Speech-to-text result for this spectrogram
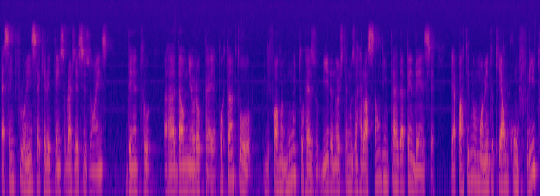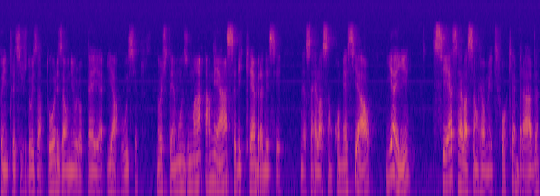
essa influência que ele tem sobre as decisões dentro uh, da União Europeia. Portanto, de forma muito resumida, nós temos uma relação de interdependência. E a partir do momento que há um conflito entre esses dois atores, a União Europeia e a Rússia, nós temos uma ameaça de quebra nesse, nessa relação comercial. E aí, se essa relação realmente for quebrada,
